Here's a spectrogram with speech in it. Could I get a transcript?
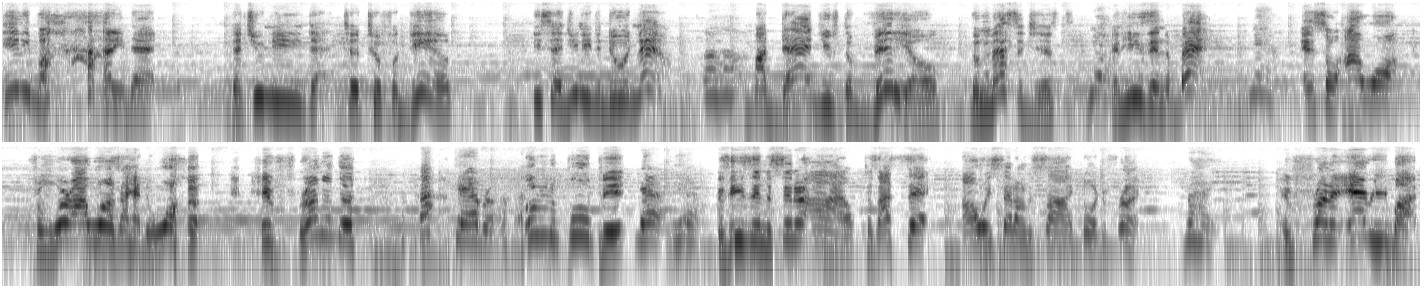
anybody that that you need that to to forgive, he said you need to do it now. Uh-huh. My dad used to video the messages, Yeah, and he's in the back. yeah. And so I walked from where I was. I had to walk in front of the Camera. of the pulpit Yeah, yeah. because he's in the center aisle. Because I sat, I always sat on the side toward the front. Right. in front of everybody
